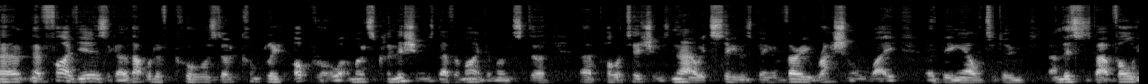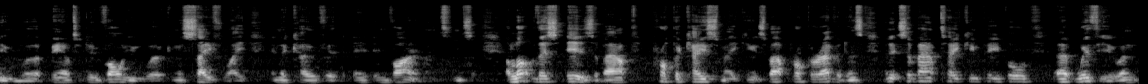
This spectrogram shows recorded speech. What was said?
uh, you know, five years ago, that would have caused a complete uproar amongst clinicians, never mind amongst uh, uh, politicians. Now it's seen as being a very rational way of being able to do, and this is about volume work, being able to do volume work in a safe way in a COVID environment. And so a lot of this is about proper case making, it's about proper evidence, and it's about taking people uh, with you. And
